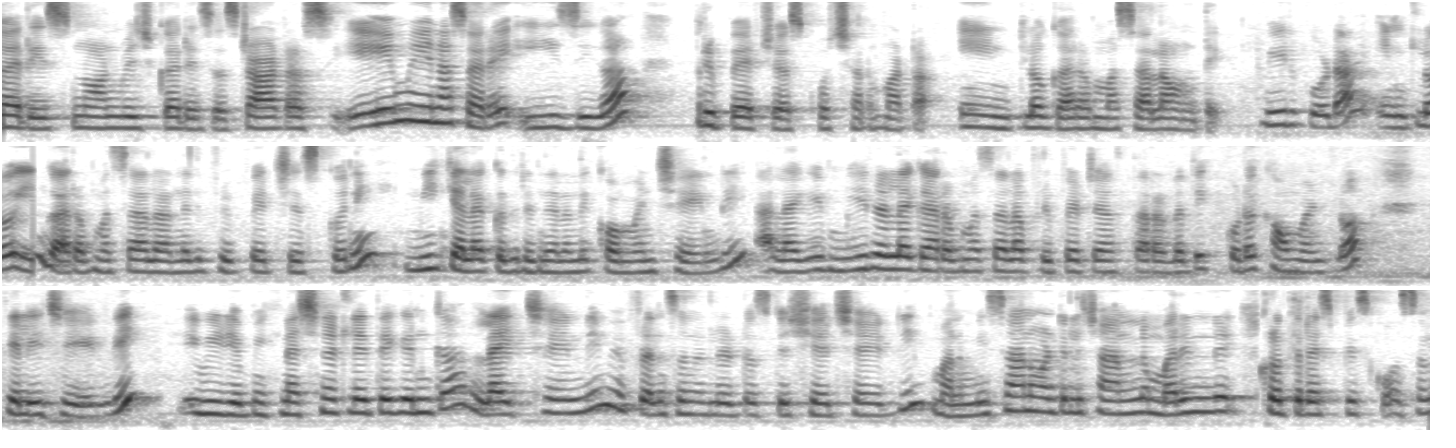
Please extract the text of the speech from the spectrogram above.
curries non veg curries starters ఏమైనా సరే ఈజీగా ప్రిపేర్ చేసుకోవచ్చు అనమాట ఈ ఇంట్లో గరం మసాలా ఉంటాయి మీరు కూడా ఇంట్లో ఈ గరం మసాలా అనేది ప్రిపేర్ చేసుకొని మీకు ఎలా కుదిరింది అనేది కామెంట్ చేయండి. అలాగే మీరు ఎలా గరం మసాలా ప్రిపేర్ చేస్తారన్నది కూడా కామెంట్లో తెలియచేయండి. ఈ వీడియో మీకు నచ్చినట్లయితే కనుక లైక్ చేయండి మీ ఫ్రెండ్స్ అండ్ రిలేటివ్స్కి షేర్ చేయండి. మన మిసాన్ వంటల ఛానల్ మరిన్ని కొత్త రెసిపీస్ కోసం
